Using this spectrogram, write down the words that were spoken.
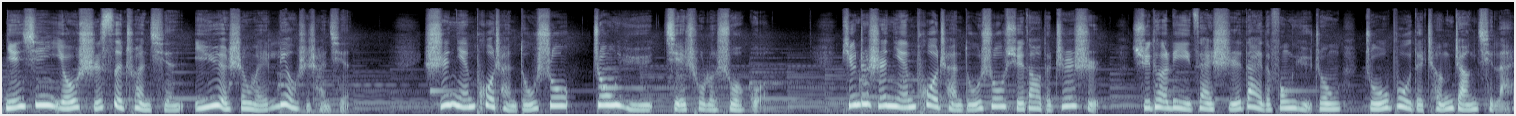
年薪由十四串钱一跃升为六十串钱。十年破产读书，终于结出了硕果。凭着十年破产读书学到的知识。徐特立在时代的风雨中逐步的成长起来。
